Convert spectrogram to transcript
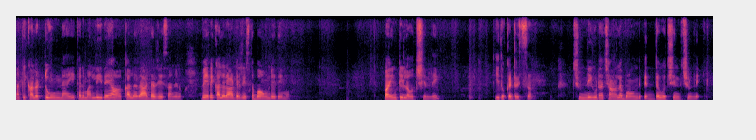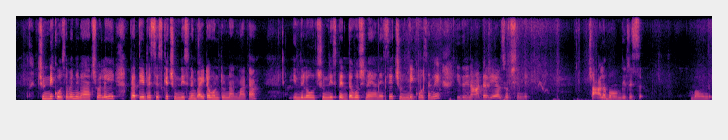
నాకు ఈ కలర్ టూ ఉన్నాయి కానీ మళ్ళీ ఇదే ఆ కలర్ ఆర్డర్ చేశాను నేను. వేరే కలర్ ఆర్డర్ చేస్తే బాగుండేదేమో. పైంట్ ఇలా వచ్చింది. ఇది ఒక డ్రెస్. చున్నీ కూడా చాలా బాగుంది పెద్దగా వచ్చింది చున్నీ. చున్నీ కోసమే నేను యాక్చువల్లీ ప్రతి డ్రెస్సెస్కి చున్నీస్ నేను బయట కొంటున్నాను అనమాట ఇందులో చున్నీస్ పెద్దగా వచ్చినాయి అనేసి చున్నీ కోసమే ఇది నేను ఆర్డర్ చేయాల్సి వచ్చింది. చాలా బాగుంది డ్రెస్. బాగుంది.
